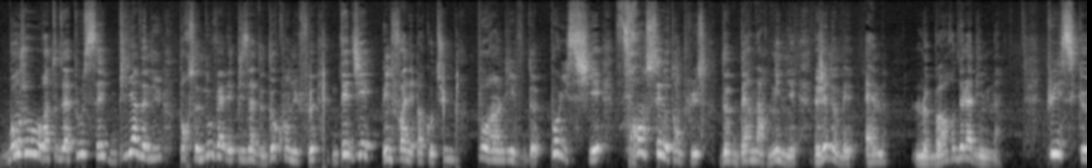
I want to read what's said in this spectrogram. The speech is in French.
Bonjour à toutes et à tous et bienvenue pour ce nouvel épisode d'Au coin du feu dédié, une fois n'est pas coutume, pour un livre de policier français d'autant plus de Bernard Minier, j'ai nommé M, le bord de l'abîme. Puisque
